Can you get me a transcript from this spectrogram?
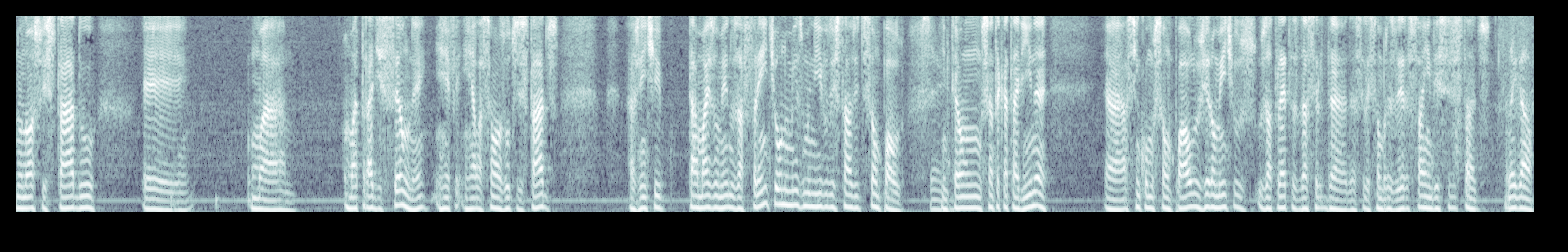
no nosso estado é, uma, uma tradição né, em, em relação aos outros estados. A gente está mais ou menos à frente ou no mesmo nível do estado de São Paulo. Certo. Então, Santa Catarina, assim como São Paulo, geralmente os, os atletas da, da, da seleção brasileira saem desses estados. Legal.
